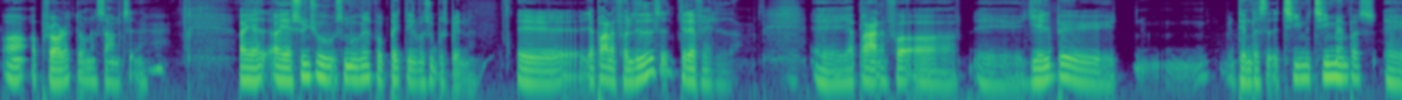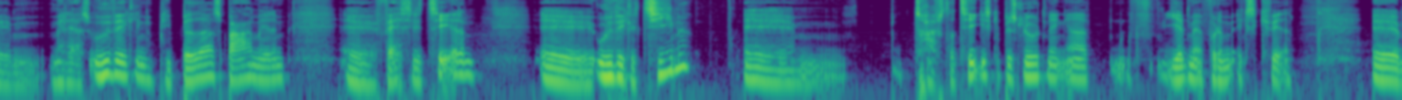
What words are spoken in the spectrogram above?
og, og product owner samtidig. Og jeg, og jeg synes jo som udgangspunkt, begge dele var super spændende. Øh, jeg brænder for ledelse, det er derfor, jeg leder. Øh, jeg brænder for at øh, hjælpe dem, der sidder i teamet, team members, øh, med deres udvikling, blive bedre, spare med dem, øh, facilitere dem, øh, udvikle teamet, øh, træffe strategiske beslutninger, hjælpe med at få dem eksekveret. Øh,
